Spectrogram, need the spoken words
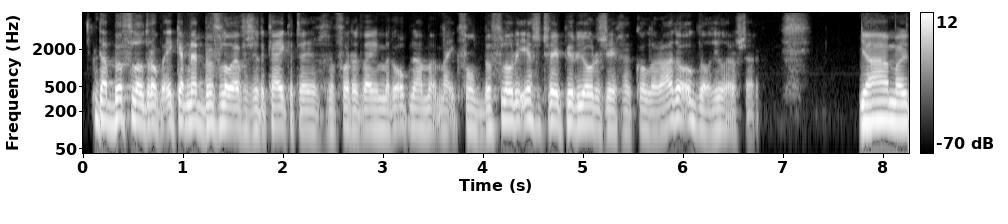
Dat Buffalo er ook. Ik heb net Buffalo even zitten kijken tegen, voordat wij met de opname. Maar ik vond Buffalo de eerste twee periodes tegen Colorado ook wel heel erg sterk. Ja, maar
